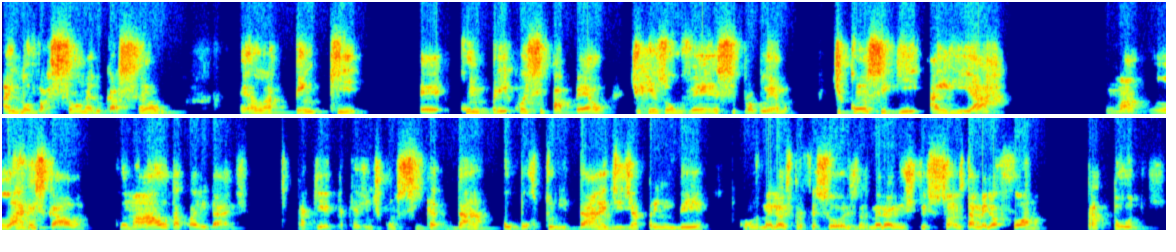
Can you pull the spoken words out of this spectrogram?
a inovação na educação ela tem que é, cumprir com esse papel de resolver esse problema, de conseguir aliar uma larga escala com uma alta qualidade. Para quê? Para que a gente consiga dar oportunidade de aprender com os melhores professores, nas melhores instituições, da melhor forma para todos.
